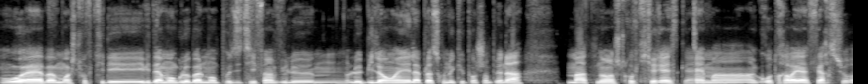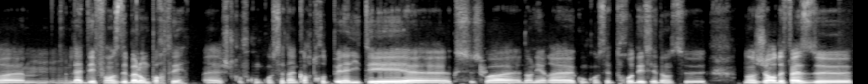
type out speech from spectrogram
Ouais, bah moi je trouve qu'il est évidemment globalement positif, hein, vu le, bilan et la place qu'on occupe en championnat. Maintenant, je trouve qu'il reste quand même un, gros travail à faire sur euh, la défense des ballons portés. Euh, je trouve qu'on concède encore trop de pénalités, que ce soit dans les rucks, on concède trop d'essais dans ce, dans ce genre de phase de,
